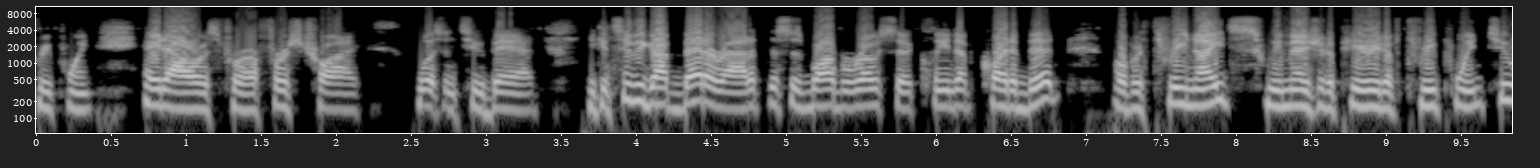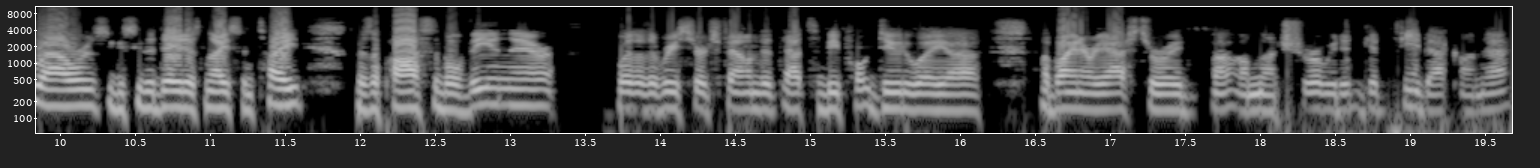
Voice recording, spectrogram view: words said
3.8 hours for our first try. Wasn't too bad. You can see we got better at it. This is Barbarossa, cleaned up quite a bit. Over three nights, we measured a period of 3.2 hours. You can see the data is nice and tight. There's a possible V in there. Whether the research found that that to be due to a, uh, a binary asteroid, uh, I'm not sure. We didn't get feedback on that.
